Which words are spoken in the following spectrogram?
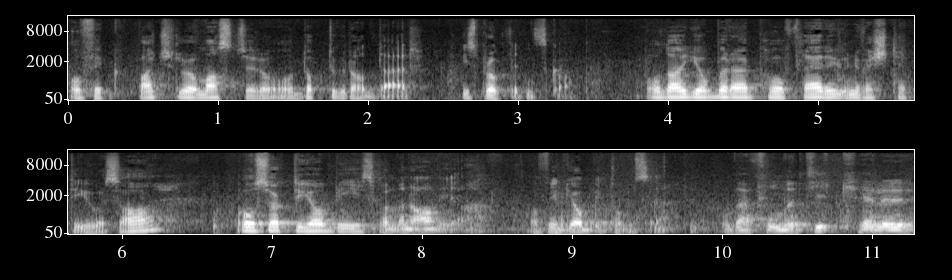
og fikk bachelor, master og doktorgrad der i språkvitenskap. Og da jobber jeg på flere universiteter i USA, og søkte jobb i Skandinavia, og fikk jobb i Tromsø. Og det er fonetikk, eller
